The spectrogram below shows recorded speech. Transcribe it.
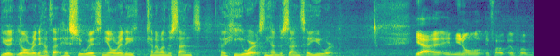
you, you already have that history with, and you already kind of understand how he works, and he understands how you work? Yeah, and you know, if, I, if I'm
